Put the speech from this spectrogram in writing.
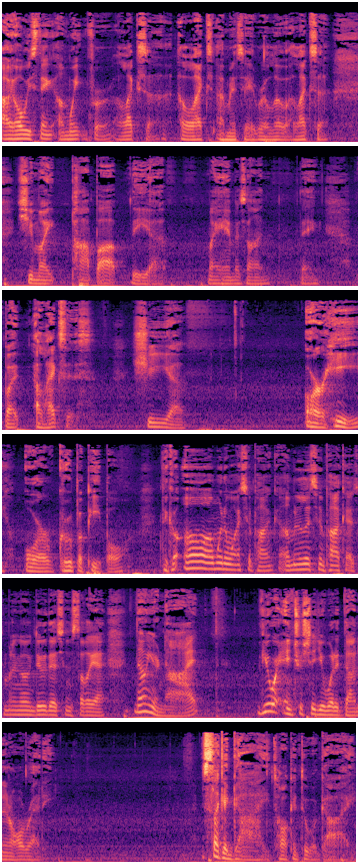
I always think I'm waiting for Alexa. Alexa, I'm going to say real low. Alexa, she might pop up the uh, my Amazon thing, but Alexis, she uh, or he or group of people they go, oh, I'm going to watch the podcast. I'm going to listen to podcasts. I'm going to go and do this and stuff like that. No, you're not. If you were interested, you would have done it already. It's like a guy talking to a guy.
